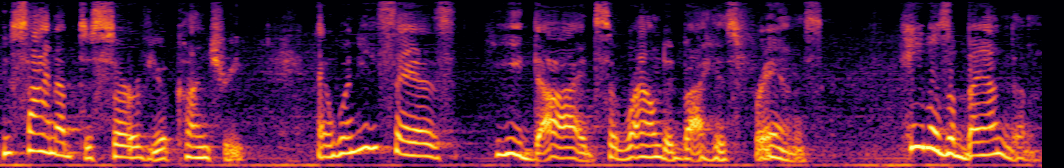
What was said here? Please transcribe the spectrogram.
You sign up to serve your country. And when he says he died surrounded by his friends, he was abandoned.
